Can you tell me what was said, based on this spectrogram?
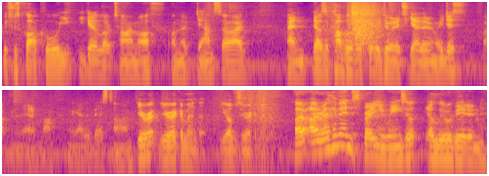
which was quite cool. You, you get a lot of time off on the downside, and there was a couple of us that were doing it together, and we just fucking ran amok. We had the best time. You, re- you recommend it? You obviously recommend it. I, I recommend spreading your wings a, a little bit and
